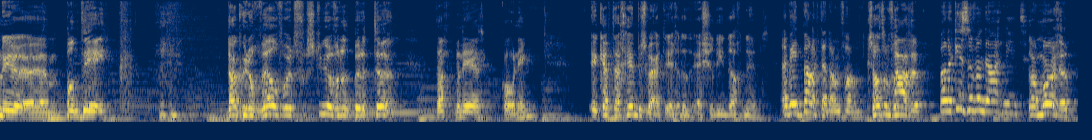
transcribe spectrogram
Meneer uh, Pandé. Dank u nog wel voor het versturen van het bulletin. Dag meneer Koning. Ik heb daar geen bezwaar tegen dat Escher die dag neemt. En weet Balk daar dan van? Ik zal het hem vragen. Balk is er vandaag niet. Dan morgen.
